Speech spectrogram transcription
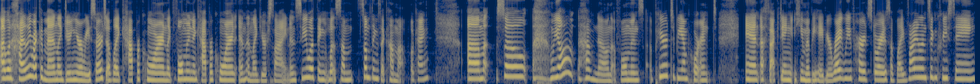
I would highly recommend like doing your research of like Capricorn, like full moon in Capricorn and then like your sign and see what thing what some some things that come up, okay? Um, so we all have known that full moons appear to be important and affecting human behavior, right? We've heard stories of like violence increasing,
